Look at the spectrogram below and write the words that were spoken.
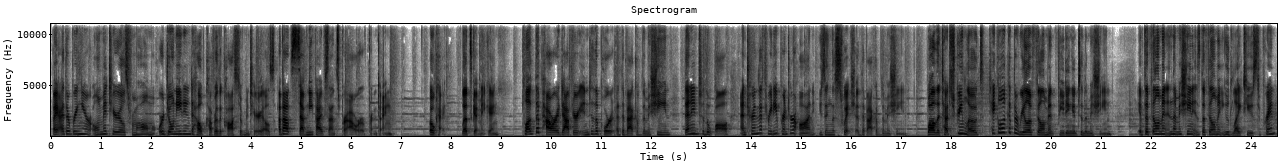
by either bringing your own materials from home or donating to help cover the cost of materials, about 75 cents per hour of printing. Okay, let's get making. Plug the power adapter into the port at the back of the machine, then into the wall, and turn the 3D printer on using the switch at the back of the machine. While the touchscreen loads, take a look at the reel of filament feeding into the machine. If the filament in the machine is the filament you'd like to use to print,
